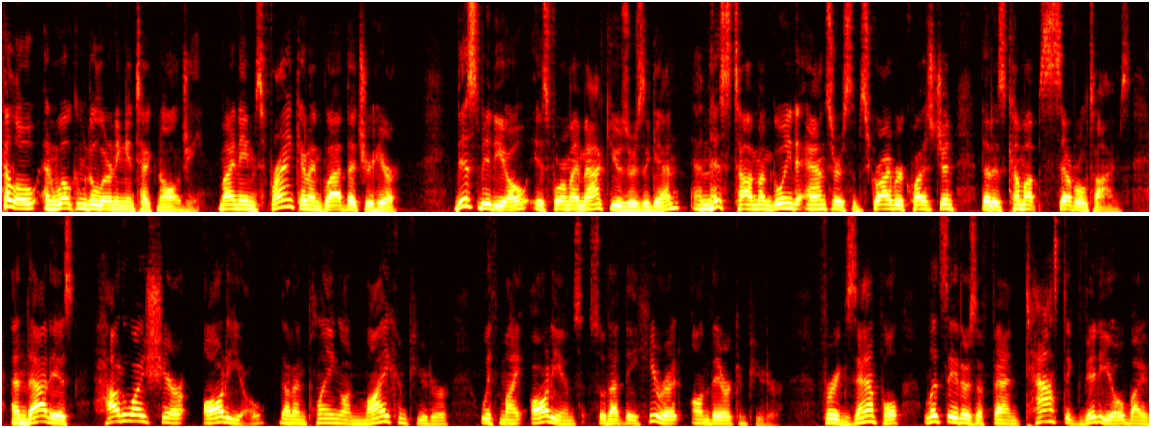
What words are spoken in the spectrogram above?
Hello and welcome to Learning and Technology. My name's Frank and I'm glad that you're here. This video is for my Mac users again, and this time I'm going to answer a subscriber question that has come up several times. And that is, how do I share audio that I'm playing on my computer with my audience so that they hear it on their computer? For example, let's say there's a fantastic video by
